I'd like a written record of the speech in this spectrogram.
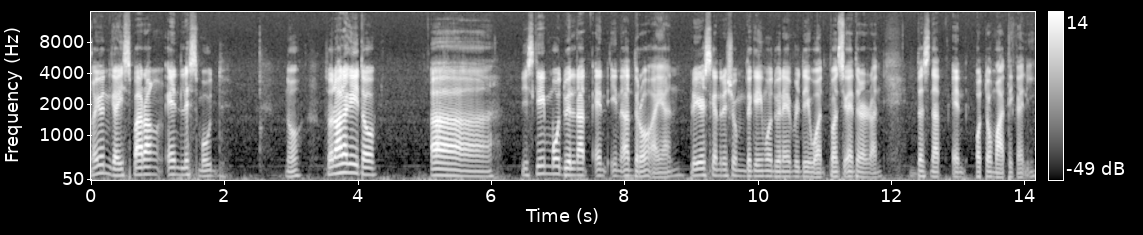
ngayon guys, parang endless mode. No? So nakalagay ito, uh, this game mode will not end in a draw. Ayan. Players can resume the game mode whenever they want. Once you enter a run, it does not end automatically.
